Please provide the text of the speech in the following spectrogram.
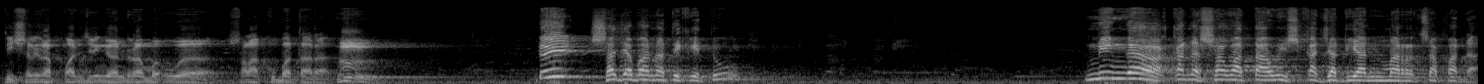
di selera drama ua salaku Batara. Hmm. Dei, saja banatik itu meninggal karena sawwatawis kejadian Marcapada.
